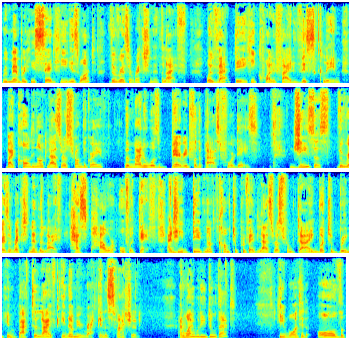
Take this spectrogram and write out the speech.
Remember, he said he is what? The resurrection and the life. Well, that day he qualified this claim by calling out Lazarus from the grave, the man who was buried for the past four days. Jesus, the resurrection and the life, has power over death. And he did not come to prevent Lazarus from dying, but to bring him back to life in a miraculous fashion. And why would he do that? He wanted all the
